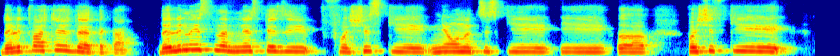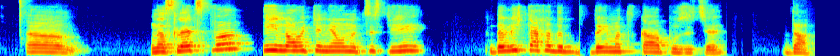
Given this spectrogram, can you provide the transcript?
дали това ще да е така? Дали наистина днес тези фашистски, неонацистски и а, фашистски а, наследства и новите неонацисти, дали ще да, да имат такава позиция? Да,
